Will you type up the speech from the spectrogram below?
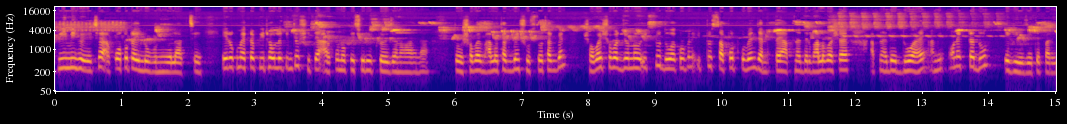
ক্রিমি হয়েছে আর কতটাই লোভনীয় লাগছে। এরকম একটা পিঠা হলে কিন্তু শীতে আর কোনো কিছুরই প্রয়োজন হয় না। তো সবাই ভালো থাকবেন, সুস্থ থাকবেন। সবাই সবার জন্য একটু দোয়া করবেন, একটু সাপোর্ট করবেন যাতে আপনাদের ভালোবাসায় আপনাদের দোয়ায় আমি অনেকটা দূর এগিয়ে যেতে পারি।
